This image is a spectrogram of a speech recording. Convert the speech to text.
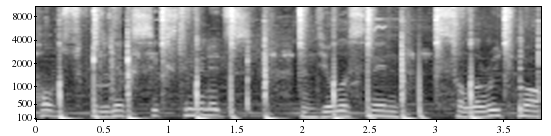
host for the next 60 minutes. And you're listening Solo Ritmo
